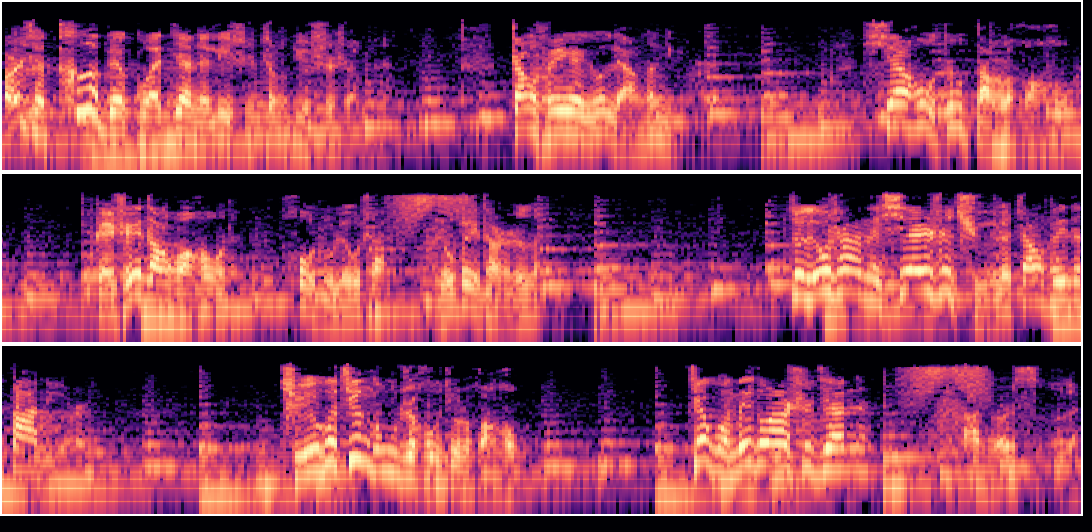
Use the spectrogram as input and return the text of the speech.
而且特别关键的历史证据是什么呢？张飞有两个女儿，先后都当了皇后。给谁当皇后呢？后主刘禅，刘备他儿子。这刘禅呢，先是娶了张飞的大女儿，娶过进宫之后就是皇后。结果没多长时间呢，大女儿死了，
